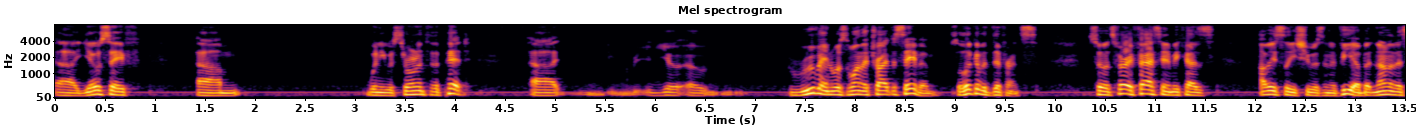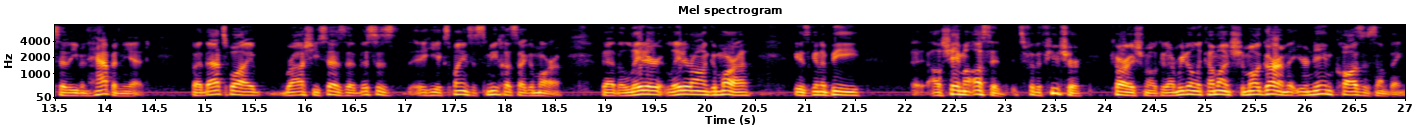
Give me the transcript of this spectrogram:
uh, Yosef, um, when he was thrown into the pit, uh, uh, Reuven was the one that tried to save him. So look at the difference. So it's very fascinating because obviously she was an Avia, but none of this had even happened yet. But that's why Rashi says that this is. He explains the Smichas Gemara that the later later on Gemara is going to be uh, Al Shema Asid. It's for the future. Kare Shmo. I'm reading the Kaman Shema Garim that your name causes something.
